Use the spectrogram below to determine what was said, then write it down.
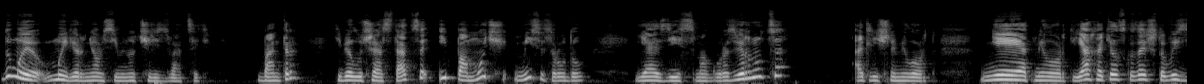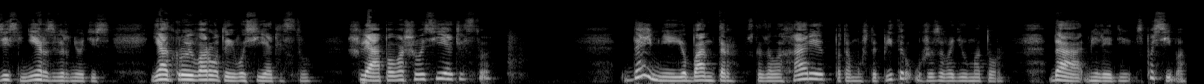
Думаю, мы вернемся минут через двадцать. Бантер, тебе лучше остаться и помочь миссис Рудл. Я здесь смогу развернуться?» «Отлично, милорд». «Нет, милорд, я хотел сказать, что вы здесь не развернетесь. Я открою ворота его сиятельству. Шляпа вашего сиятельства». «Дай мне ее, Бантер», — сказала Харриет, потому что Питер уже заводил мотор. «Да, миледи, спасибо».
